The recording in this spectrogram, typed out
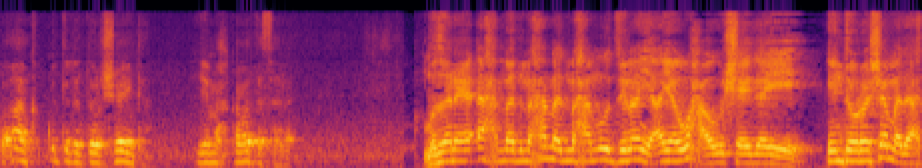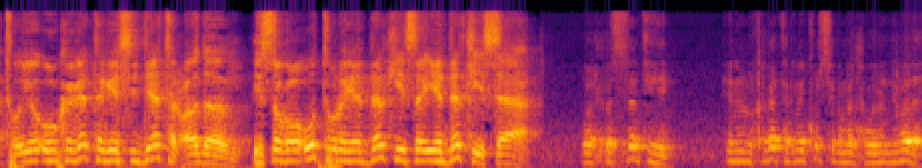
go'aanka guddida doorashooyinka iyo maxkamadda sare. Mudane axmed maxamed maxamuud zilanya ayaa waxa uu sheegay in doorasho madaxtooye uu kaga tegay siddeetan cod isagoo u turaya dalkiisa iyo dadkiisa. Waad xusuusan tihiin inaynu kaga tagnay kursiga madaxweynenimada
